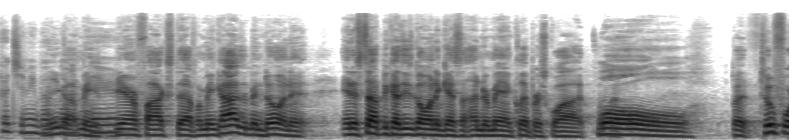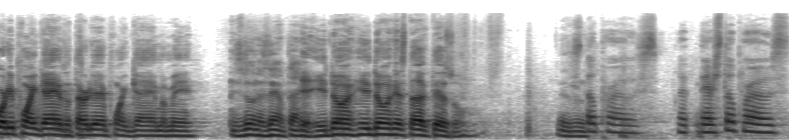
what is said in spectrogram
I put Jimmy Butler You got up me, there. De'Aaron Fox, Steph. I mean, guys have been doing it, and it's tough because he's going against an undermanned Clipper squad. Whoa, But two 40 point games, a 38 point game. I mean, he's doing his damn thing. yeah, he's doing he's doing his thug thizzle. Still pros. They're still pros.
